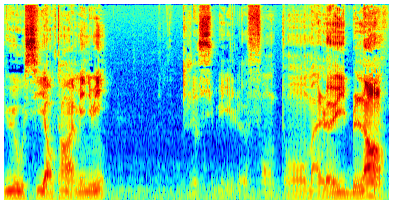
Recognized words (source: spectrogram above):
Lui aussi entend à minuit Je suis le fantôme à l'œil blanc.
